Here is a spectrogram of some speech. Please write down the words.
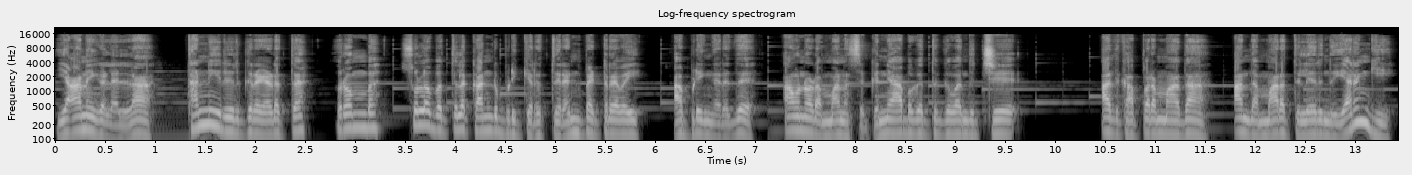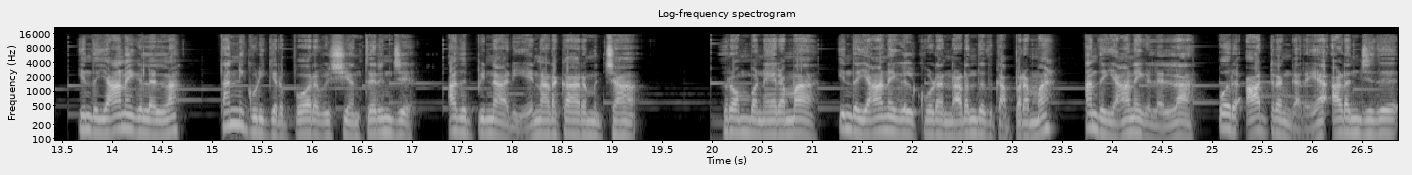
யானைகள் எல்லாம் தண்ணீர் இருக்கிற இடத்த ரொம்ப சுலபத்துல கண்டுபிடிக்கிற திறன் பெற்றவை. அப்படிங்கிறது அவனோட மனசுக்கு ஞாபகத்துக்கு வந்துச்சு. அதுக்கப்புறமா தான் அந்த மரத்திலிருந்து இறங்கி இந்த யானைகள் எல்லாம் தண்ணி குடிக்கிற போற விஷயம் தெரிஞ்சு அது பின்னாடியே நடக்க ஆரம்பிச்சான். ரொம்ப நேரமா இந்த யானைகள் கூட நடந்ததுக்கு அப்புறமா அந்த யானைகள் எல்லாம் ஒரு ஆற்றங்கரைய அடைஞ்சுது.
